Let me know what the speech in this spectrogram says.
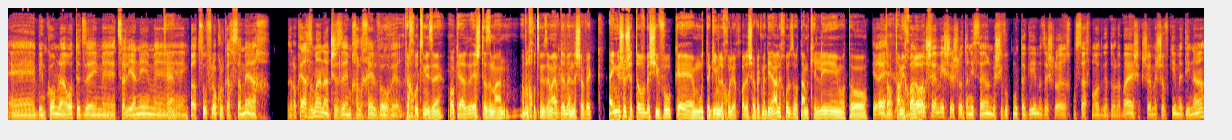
אה, במקום להראות את זה עם צליינים, כן. עם פרצוף לא כל כך שמח, זה לוקח זמן עד שזה מחלחל ועובר. וחוץ מזה, אוקיי, אז יש את הזמן, אבל חוץ מזה, מה ההבדל בין לשווק? האם מישהו שטוב בשיווק אה, מותגים לחו"ל יכול לשווק מדינה לחו"ל? זה אותם כלים, אותו, תראה, אותו, אותם יכולות? ברור שמי שיש לו את הניסיון בשיווק מותגים, אז יש לו ערך מוסף מאוד גדול. הבעיה שכשמשווקים מדינה,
